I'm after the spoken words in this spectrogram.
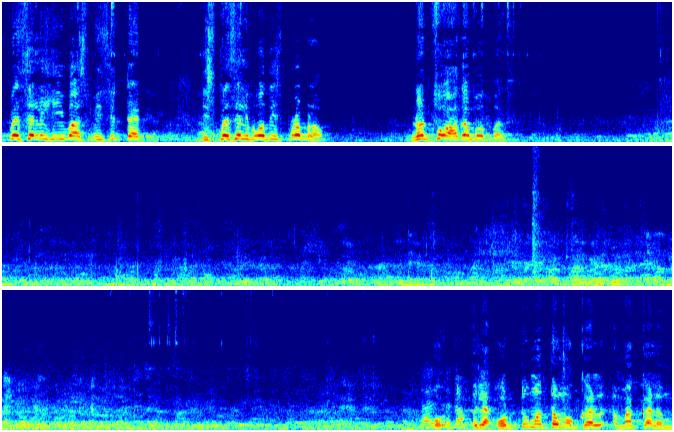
Specially he was visited specially for this problem not for other purpose. இல்ல ஒட்டுமொத்த மக்கள் மக்களும்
